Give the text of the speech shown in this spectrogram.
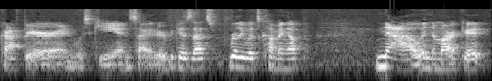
craft beer and whiskey and cider because that's really what's coming up now in the market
